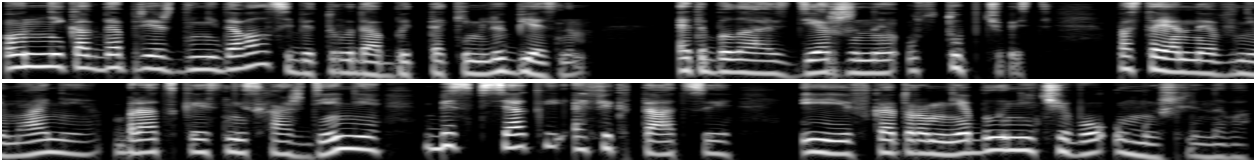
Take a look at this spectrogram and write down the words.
Он никогда прежде не давал себе труда быть таким любезным. Это была сдержанная уступчивость, постоянное внимание, братское снисхождение без всякой аффектации и в котором не было ничего умышленного.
